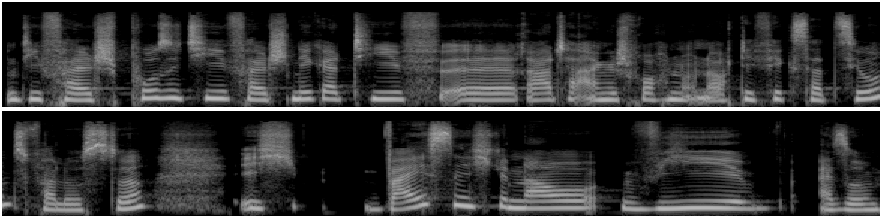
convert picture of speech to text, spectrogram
die falsch positiv, falsch negativ äh, angesprochen und auch die Fixationsverluste. Ich weiß nicht genau, wie, also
